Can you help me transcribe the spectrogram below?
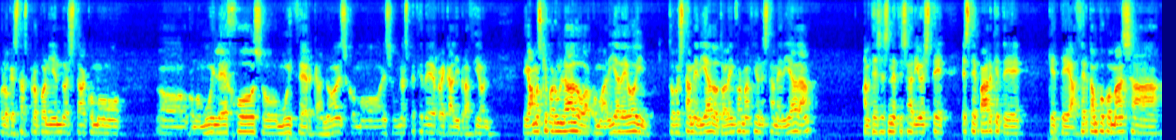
o lo que estás proponiendo está como, como muy lejos o muy cerca, ¿no? Es como es una especie de recalibración. Digamos que por un lado, como a día de hoy, todo está mediado, toda la información está mediada, a veces es necesario este, este par que te, que te acerca un poco más a,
